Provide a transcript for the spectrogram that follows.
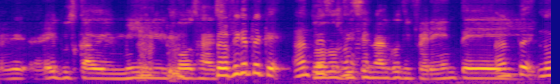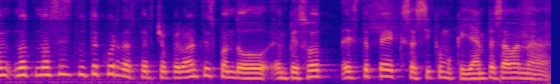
He, buscado en mil cosas. Pero fíjate que antes... Todos dicen algo diferente. Antes, no, no, no sé si tú te acuerdas, Fercho, pero antes cuando empezó este PEX, así como que ya empezaban a,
